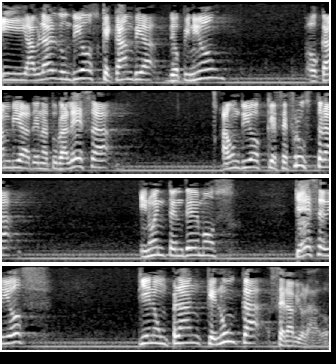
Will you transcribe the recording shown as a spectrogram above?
y hablar de un Dios que cambia de opinión o cambia de naturaleza, a un Dios que se frustra y no entendemos que ese Dios tiene un plan que nunca será violado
